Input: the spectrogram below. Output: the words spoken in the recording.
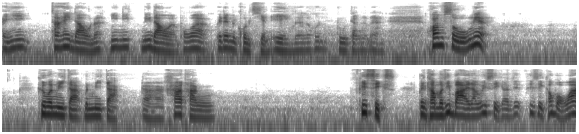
อันนี้ถ้าให้เดานะนี่นี่นี่เดาอะเพราะว่าไม่ได้เป็นคนเขียนเองนะแล้วก็ดูจากงานความสูงเนี่ย คือมันมีจากมันมีจากค่าทางฟิสิกส์เป็นคำอธิบายทางฟิสิกส์ฟิสิกส์เขาบอกว่า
